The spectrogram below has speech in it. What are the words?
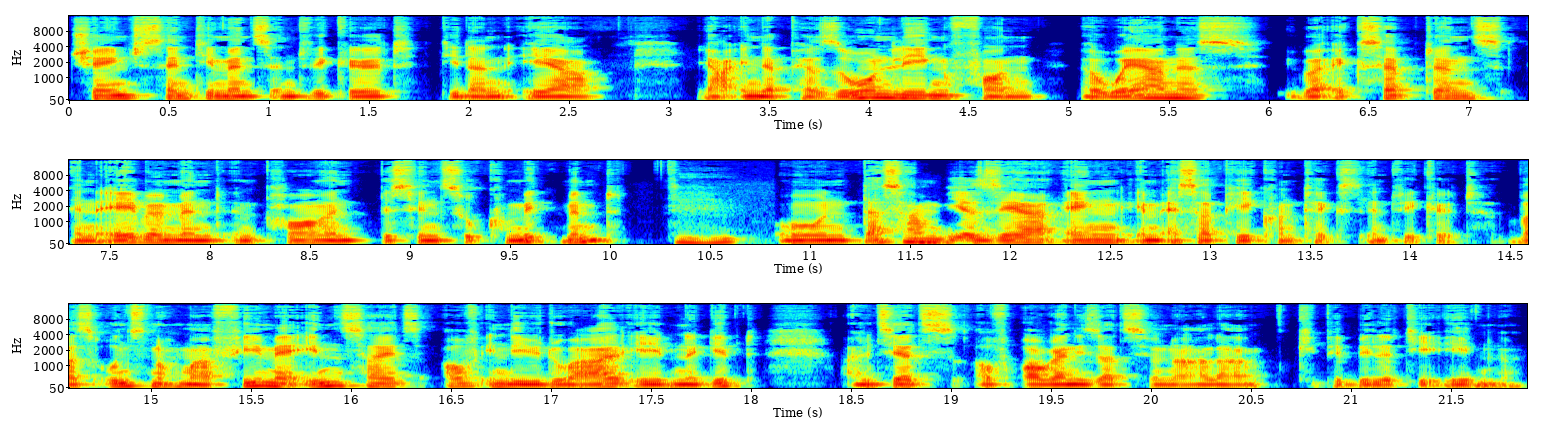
Change Sentiments entwickelt, die dann eher ja in der Person liegen von Awareness über Acceptance, Enablement, Empowerment bis hin zu Commitment. Mhm. Und das haben wir sehr eng im SAP-Kontext entwickelt, was uns nochmal viel mehr Insights auf Individualebene gibt, als jetzt auf organisationaler Capability-Ebene.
